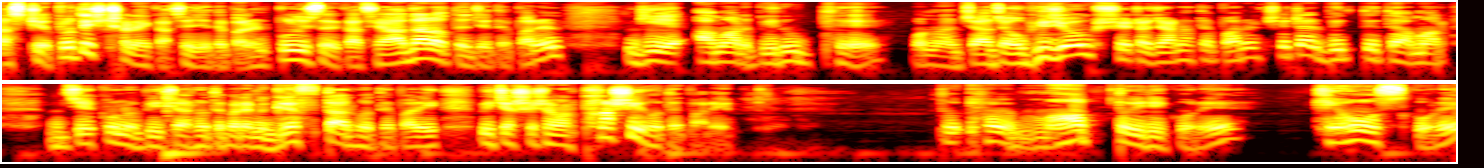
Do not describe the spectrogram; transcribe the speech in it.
রাষ্ট্রীয় প্রতিষ্ঠানের কাছে যেতে পারেন, পুলিশের কাছে, আদালতে যেতে পারেন, গিয়ে আমার বিরুদ্ধে ওনার যা যা অভিযোগ সেটা জানাতে পারেন, সেটার ভিত্তিতে আমার যে কোনো বিচার হতে পারে, আমি গ্রেফতার হতে পারি, বিচার শেষে আমার ফাঁসি হতে পারে। তো এভাবে মাপ তৈরি করে কেওস করে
